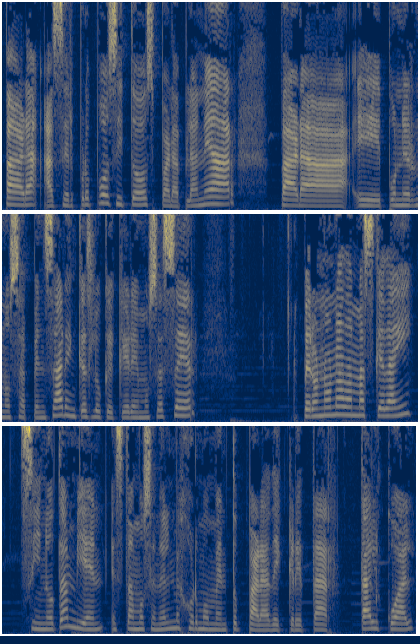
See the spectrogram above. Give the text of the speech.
para hacer propósitos, para planear, para eh, ponernos a pensar en qué es lo que queremos hacer. Pero no nada más queda ahí, sino también estamos en el mejor momento para decretar tal cual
